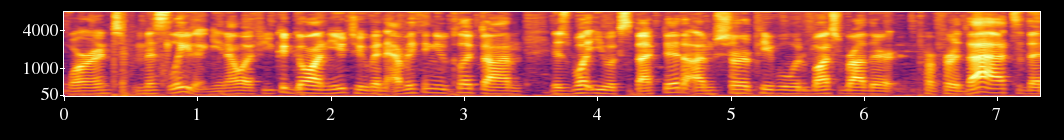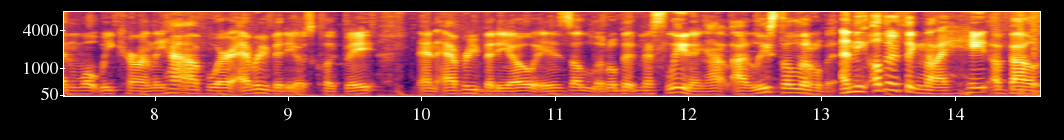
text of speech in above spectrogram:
weren't misleading. You know, if you could go on YouTube and everything you clicked on is what you expected, I'm sure people would much rather prefer that than what we currently have where every video is clickbait and every video is a little bit misleading, at, at least a little bit. And the other thing that I hate about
